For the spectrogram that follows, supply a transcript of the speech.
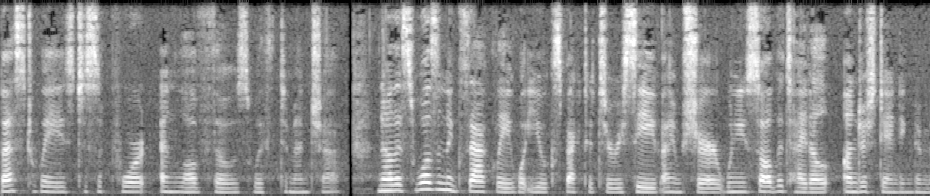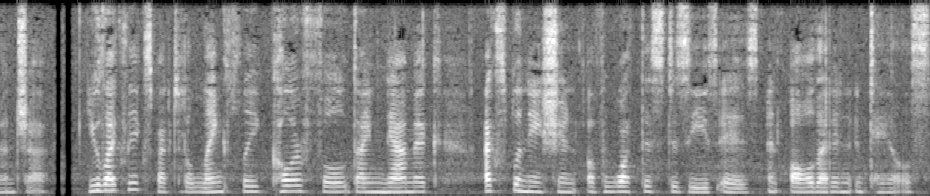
best ways to support and love those with dementia. Now, this wasn't exactly what you expected to receive, I am sure, when you saw the title Understanding Dementia. You likely expected a lengthy, colorful, dynamic explanation of what this disease is and all that it entails.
